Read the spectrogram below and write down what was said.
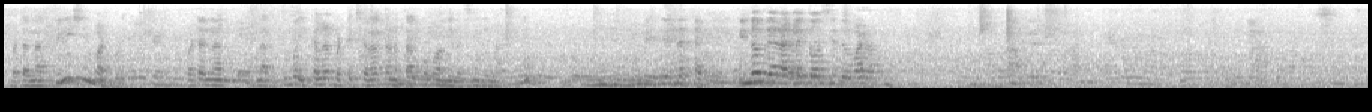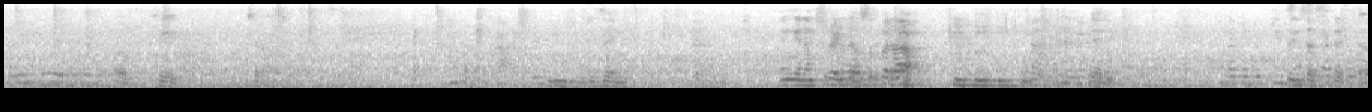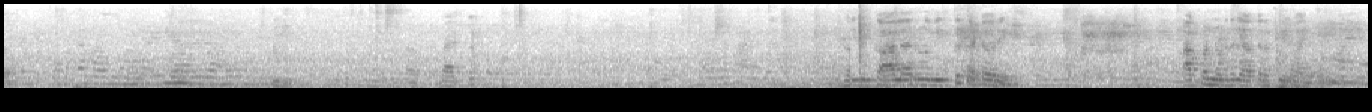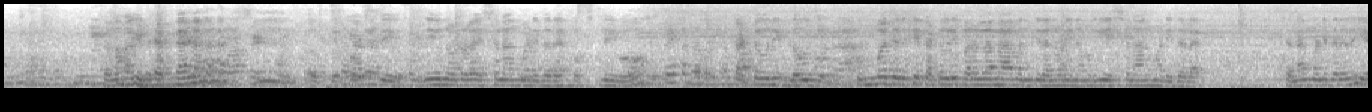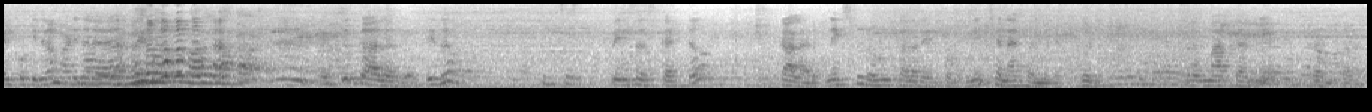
ಬಟನ್ ಹಾಕಿ ಫಿನಿಶಿಂಗ್ ಮಾಡಿಬಿಡು. ಬಟನ್ ಹಾಕಿ ನಾನು ತುಂಬ ಈ ಕಲರ್ ಬಟ್ಟೆ ಚೆನ್ನಾಗಿ ಕಾಣುತ್ತೆ. ಹಾಕೊಂಡು ಬಂದಿಲ್ಲ ಸೀರೆನ ಇನ್ನೊಂದು ಯಾರಾಗಲೇ ತೋರಿಸಿದ್ದು ಬೇಡ ಓಕೆ. ಚೆನ್ನಾಗಿ ಡಿಸೈನ್ ಹೆಂಗೆ ನಮ್ಮ ಸ್ಟೂಡೆಂಟ್ ಸೂಪರಾ. ವೆರಿ ಪ್ರಿನ್ಸಸ್ ಕಟ್ ಬ್ಯಾಕ್ ಇದು ಕಾಲರು ವಿತ್ ಕಟೋರಿ ಹಾಕೊಂಡು ನೋಡಿದ್ರೆ ಯಾವ ಥರ ಫೀಲ್ ಆಯಿತು? ಚೆನ್ನಾಗಿದೆ. ಓಕೆ ನೀವು ನೋಡ್ರೆ ಎಷ್ಟು ಚೆನ್ನಾಗಿ ಮಾಡಿದ್ದಾರೆ ಫಕ್ ಸ್ಲೀವು ಕಟೋರಿ ಬ್ಲೌಸು ತುಂಬ ಜನಕ್ಕೆ ಕಟೋರಿ ಬರಲ್ಲ ಮ್ಯಾಮ್ ಅಂತೀರ ನೋಡಿ, ನಮ್ಮ ಹುಡುಗಿ ಎಷ್ಟು ಚೆನ್ನಾಗಿ ಮಾಡಿದ್ದಾಳೆ. ಚೆನ್ನಾಗಿ ಮಾಡಿದ್ದಾರೆ ಅಂದರೆ ಹೇಳ್ಕೊಟ್ಟಿದ್ದೀರ? ಮಾಡಿದ್ದಾರೆ? ಹೆಚ್ಚು ಕಾಲರ್ ಇದು ಪ್ರಿನ್ಸಸ್ ಕಟ್ಟು ಕಾಲರ್ ನೆಕ್ಸ್ಟ್ ರೌಂಡ್ ಕಾಲರ್ ಹೇಳ್ಕೊಡ್ತೀನಿ. ಚೆನ್ನಾಗಿ ಬಂದಿದೆ. ಗುಡ್ ಮಾರ್ಕ್ ಆಗಲಿ ರೌಂಡ್ ಕಾಲರ್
